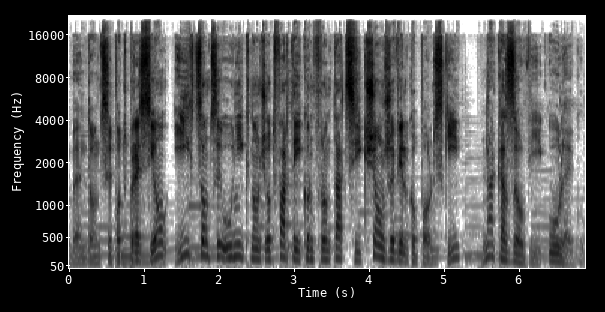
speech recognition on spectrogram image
Będący pod presją i chcący uniknąć otwartej konfrontacji książę Wielkopolski nakazowi uległ.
